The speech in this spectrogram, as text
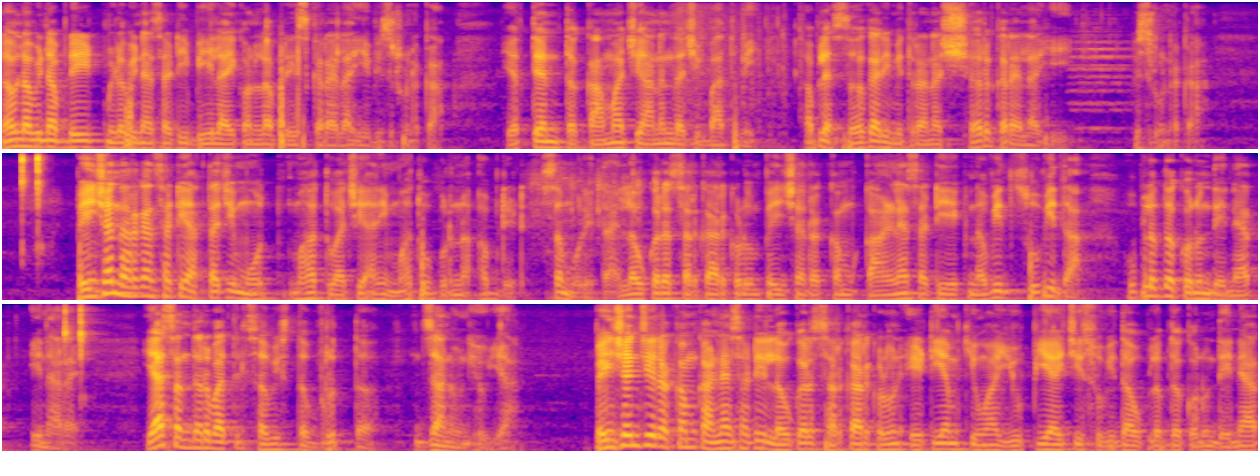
नवनवीन अपडेट मिळविण्यासाठी बेल आयकॉनला प्रेस करायलाही विसरू नका. ही अत्यंत कामाची आनंदाची बातमी आपल्या सहकारी मित्रांना शेअर करायलाही विसरू नका. पेन्शनधारकांसाठी आत्ताची मोह महत्त्वाची आणि महत्त्वपूर्ण अपडेट समोर येत आहे. लवकरच सरकारकडून पेन्शन रक्कम काढण्यासाठी एक नवीन सुविधा उपलब्ध करून देण्यात येणार आहे. या संदर्भातील सविस्तर वृत्त जाणून घेऊया. पेन्शनची रक्कम काढण्यासाठी लवकर सरकारकडून ए टी एम किंवा यू पी आयची सुविधा उपलब्ध करून देण्यात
